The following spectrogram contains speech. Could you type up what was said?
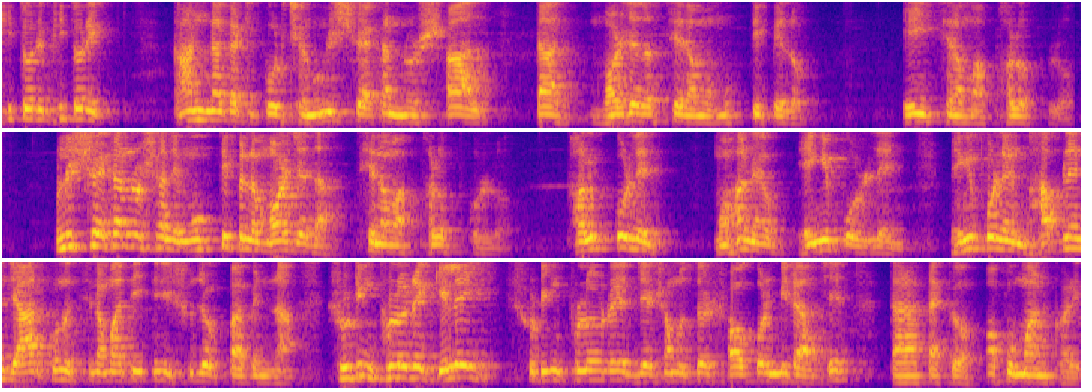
ভিতরে ভিতরে কান্নাকাটি করছেন। উনিশশো একান্ন সাল তার মর্যাদা সিনেমা মুক্তি পেল। এই সিনেমা ফলক হলো। উনিশশো একান্ন সালে মুক্তি পেল মর্যাদা সিনেমা ফলপ করল। ফলপ করলেন মহানায়ক, ভেঙে পড়লেন। ভেঙে পড়লেন, ভাবলেন যে আর কোনো সিনেমাতেই তিনি সুযোগ পাবেন না। শুটিং ফ্লোরে গেলেই, শুটিং ফ্লোরে যে সমস্ত সহকর্মীরা আছে, তারা তাকে অপমান করে।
